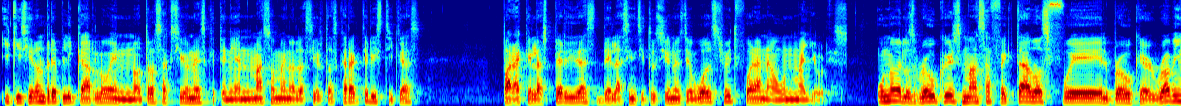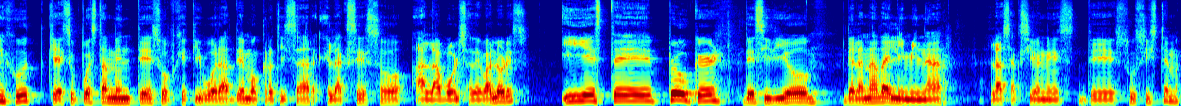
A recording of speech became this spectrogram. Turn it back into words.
y quisieron replicarlo en otras acciones que tenían más o menos las ciertas características para que las pérdidas de las instituciones de Wall Street fueran aún mayores. Uno de los brokers más afectados fue el broker Robinhood, que supuestamente su objetivo era democratizar el acceso a la bolsa de valores. Y este broker decidió de la nada eliminar las acciones de su sistema.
